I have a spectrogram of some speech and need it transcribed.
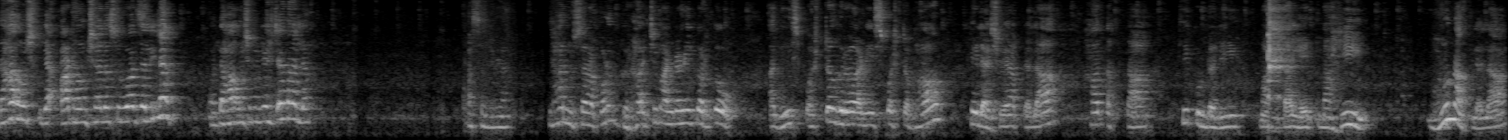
दहा अंश म्हणजे आठ अंशाला सुरुवात झाली ना? मग दहा अंश म्हणजे ह्याच्यात आलं. असं लिहिणार ह्यानुसार आपण ग्रहाची मांडणी करतो. आधी स्पष्ट ग्रह आणि स्पष्ट भाव केल्याशिवाय आपल्याला हा तक्ता ही कुंडली मांडता येत नाही. म्हणून आपल्याला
